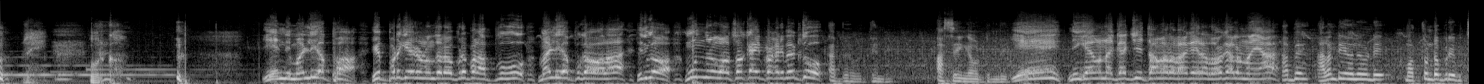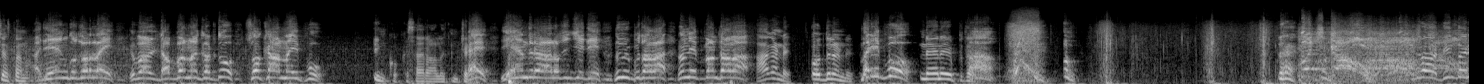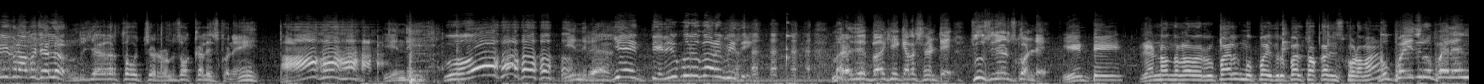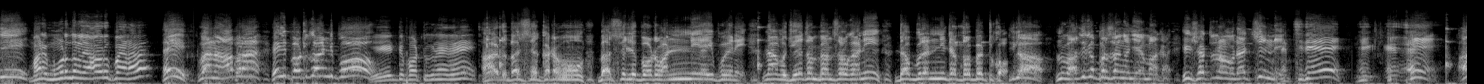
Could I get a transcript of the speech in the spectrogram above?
రే ఊరుకో. ఏంది మళ్ళీ అప్ప? ఇప్పటికే రెండు వందల రూపాయల అప్పు. మళ్ళీ అప్పు కావాలా? ఇదిగో ముందు నువ్వు చొక్కా పక్కన పెట్టు. అబ్బే వద్దండి. అసహ్యంగా ఉంటుంది. ఏ? నీకేమన్నా గజ్జి తమర వగైరా రోగాలు ఉన్నాయా అబ్బే అలాంటి ఏం లేవండి. మొత్తం డబ్బు రేపు ఇచ్చేస్తాను. అదేం కుదరదాయి ఇవాళ డబ్బన్నా కట్టు చొక్కా అన్న ఇప్పు. ఇంకొకసారి ఆలోచించండి. ఏయ్, ఏందిరా ఆలోచించేది? నువ్వు ఇప్పుతావా? నన్ను ఇప్పమంటావా? ఆగండి వద్దులండి. మరి ఇప్పు. నేనే ఇప్పుతా ఆ. దీంతో నీకు నాకు చెల్లు. ముందు జాగ్రత్త వచ్చాడు రెండు చొక్కాలు వేసుకొని. ఏంది? ఏందిరా? ఏం తెలుగు గురుగారు మీది? మరి అదే బాకీ కలెక్షన్ అంటే చూసి నేర్చుకోండి. ఏంటి? రెండు వందల రూపాయలకు ముప్పై ఐదు రూపాయలు చొక్కా తీసుకోవడమా? ముప్పై ఐదు రూపాయలు ఏంది మరి మూడు వందల యాభై రూపాయలా? ఏయ్ వాడిని ఆపరా వెళ్ళి పట్టుకోండి పో. ఏంటి పట్టుకునేది? ఆడు బస్సు ఎక్కడము బస్సు వెళ్ళిపోవడం అన్ని అయిపోయినాయి. నాకు జీతం పెంచవు కానీ డబ్బులన్నీ డబ్బు పెట్టుకో ఇక నువ్వు అధిక ప్రసంగం చేయమాక ఈ షర్ట్ నాకు నచ్చింది. నచ్చితే ఏ,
